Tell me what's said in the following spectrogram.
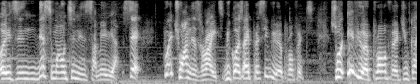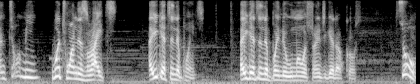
or it's in this mountain in Samaria, say, which one is right? Because I perceive you're a prophet. So if you're a prophet, you can tell me which one is right. Are you getting the point? Are you getting the point the woman was trying to get across? So,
